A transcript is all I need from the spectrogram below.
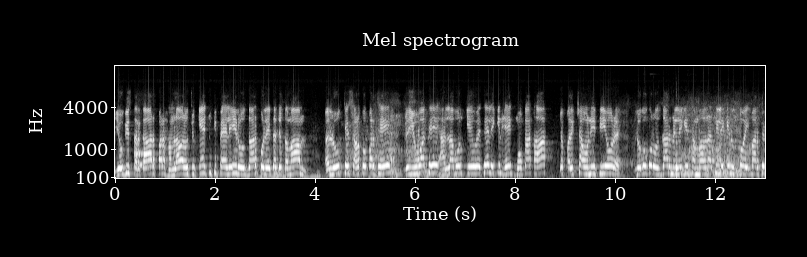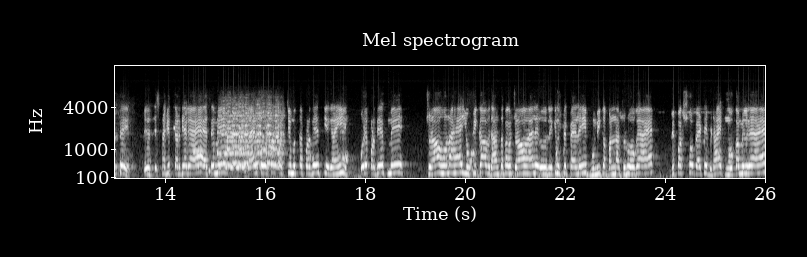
योगी सरकार पर हमलावर हो चुके हैं, क्योंकि पहले ही रोज़गार को लेकर जो तमाम लोग थे, सड़कों पर थे, जो युवा थे, हल्ला बोल किए हुए थे, लेकिन एक मौका था जो परीक्षा होनी थी और लोगों को रोज़गार मिलने की संभावना थी लेकिन उसको एक बार फिर से स्थगित कर दिया गया है। ऐसे में ज़ाहिर तौर पर पश्चिम उत्तर प्रदेश की नहीं पूरे प्रदेश में चुनाव होना है। यूपी का विधानसभा का चुनाव है लेकिन उससे पहले ही भूमिका बनना शुरू हो गया है। विपक्ष को बैठे बिठाए एक मौका मिल गया है।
